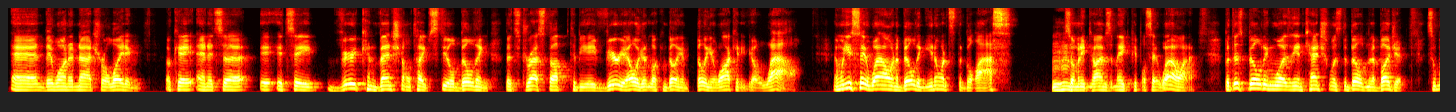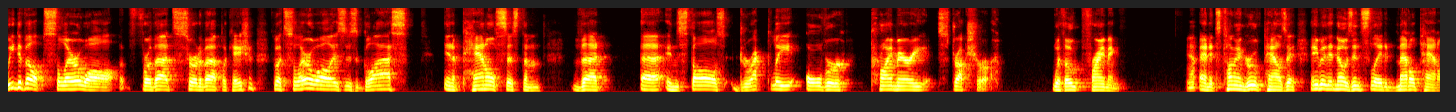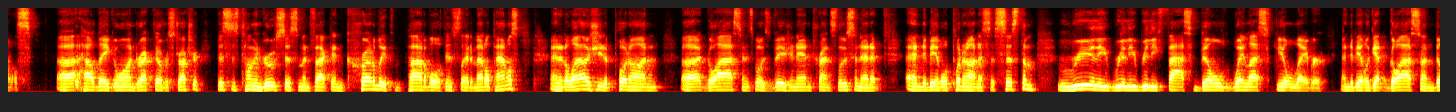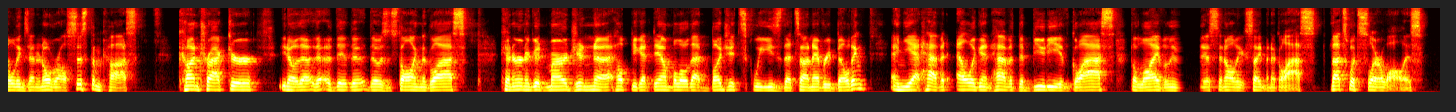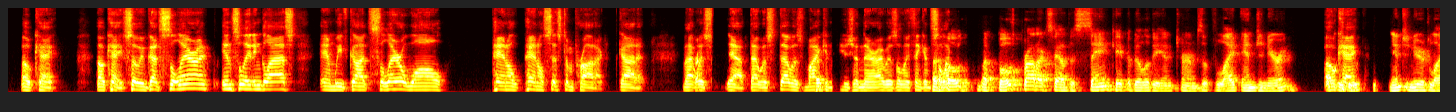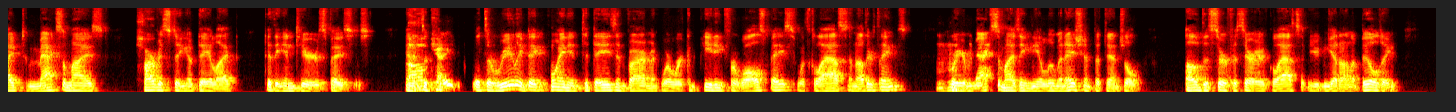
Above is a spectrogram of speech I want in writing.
and they wanted natural lighting. Okay, and it's a it's a very conventional type steel building that's dressed up to be a very elegant looking building. A building you walk in, you go, wow. And when you say wow in a building, you know what? It's the glass. Mm-hmm. So many times it makes people say wow on it. But this building was the intention was to build in a budget. So we developed SoleraWall for that sort of application. So what SoleraWall is is glass in a panel system that uh, installs directly over primary structure without framing. And it's tongue and groove panels. Anybody that knows insulated metal panels, uh, how they go on direct over structure, this is tongue and groove system. In fact, incredibly compatible with insulated metal panels, and it allows you to put on uh, glass and it's both vision and translucent in it, and to be able to put it on as a system, really, really, really fast build, way less field labor, and to be able to get glass on buildings and an overall system cost. Contractor, you know, the, the, the, those installing the glass can earn a good margin, uh, help you get down below that budget squeeze that's on every building, and yet have it elegant, have it the beauty of glass, the liveliness, and all the excitement of glass. That's what Solera Wall is. Okay. Okay. So we've got Solera insulating glass and we've got Solera Wall panel panel system product. Got it. That right. was yeah, that was that was my but, confusion there. I was only thinking but both, but both products have the same capability in terms of light engineering. Okay. Engineered light to maximize harvesting of daylight to the interior spaces. And okay. it's, a, it's a really big point in today's environment where we're competing for wall space with glass and other things mm-hmm. where you're maximizing the illumination potential of the surface area of glass that you can get on a building.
